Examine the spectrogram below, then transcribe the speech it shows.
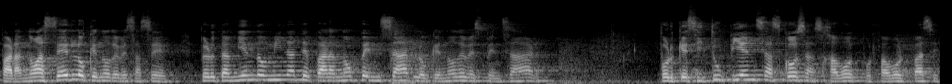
para no hacer lo que no debes hacer. Pero también domínate para no pensar lo que no debes pensar. Porque si tú piensas cosas, Jabot, por favor, pase.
